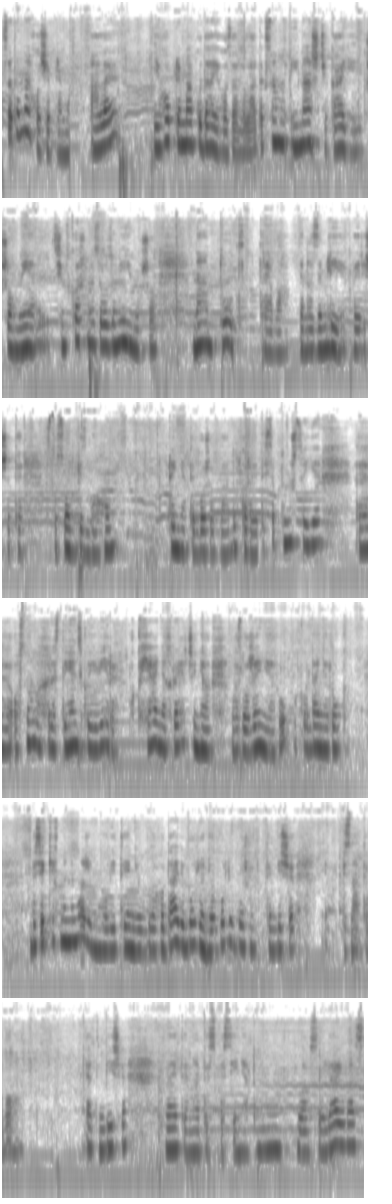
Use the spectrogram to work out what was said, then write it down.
Сатана хоче прямо. Але його пряма куди його завела. Так само і нас чекає, якщо ми чим скорше ми зрозуміємо, що нам тут треба де на землі вирішити стосунки з Богом прийняти Божу владу, коритися, тому що це є е, основа християнської віри, покаяння, хрещення, возложення рук, покладання рук, без яких ми не можемо увійти ні в благодать Божу, ні в волю Божу, тим більше пізнати Бога. а тим більше, знаєте, мати спасіння. Тому благословляю вас.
